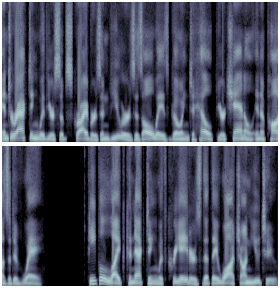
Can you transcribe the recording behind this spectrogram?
interacting with your subscribers and viewers is always going to help your channel in a positive way. People like connecting with creators that they watch on YouTube.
